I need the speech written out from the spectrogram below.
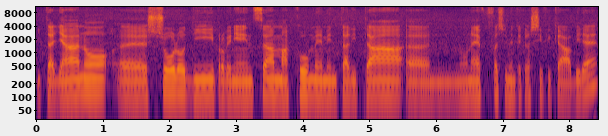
italiano eh, solo di provenienza, ma come mentalità eh, non è facilmente classificabile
